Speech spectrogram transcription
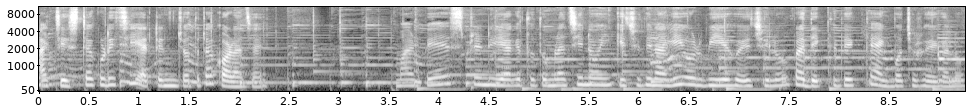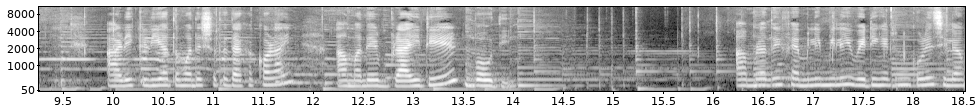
আর চেষ্টা করেছি অ্যাটেন্ড যতটা করা যায়। আমার বেস্ট ফ্রেন্ড রিয়াকে তো তোমরা চিনোই, কিছুদিন আগেই ওর বিয়ে হয়েছিল, প্রায় দেখতে দেখতে এক বছর হয়ে গেল। আর এক রিয়া তোমাদের সাথে দেখা করাই আমাদের ব্রাইডের বৌদি। আমরা দুই ফ্যামিলি মিলেই ওয়েডিং অ্যাটেন্ড করেছিলাম,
